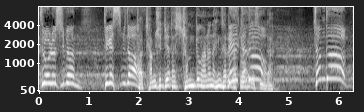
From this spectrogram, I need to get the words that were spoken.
들어올려 주시면 되겠습니다. 자, 잠시 뒤에 다시 점등하는 행사를 네, 갖도록! 하겠습니다. 점등!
